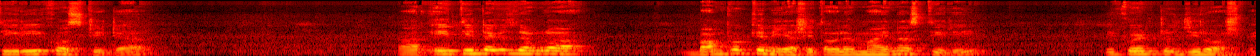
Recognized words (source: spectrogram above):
three cos theta আর এই তিনটাকে যদি আমরা বামপক্ষে নিয়ে আসি, তাহলে minus three equal to zero আসবে।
